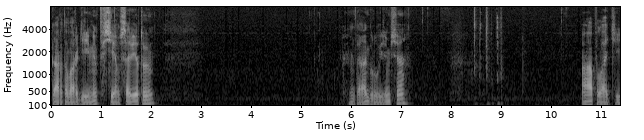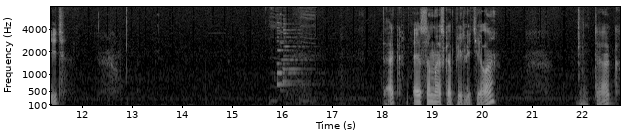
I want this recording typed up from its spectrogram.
карта Wargaming, всем советую. Да, грузимся. Оплатить. Так, смс-ка прилетела. Так.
